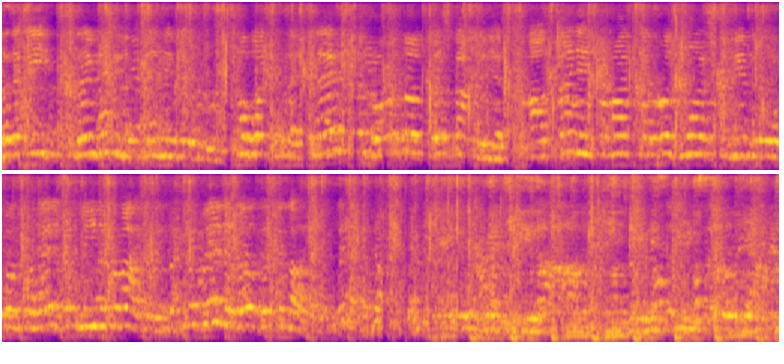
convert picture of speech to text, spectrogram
за такий неймовірний виступ. Погодьтеся, це просто зашкалює. А остання інформація про зморшки від контрагелю Yeah.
